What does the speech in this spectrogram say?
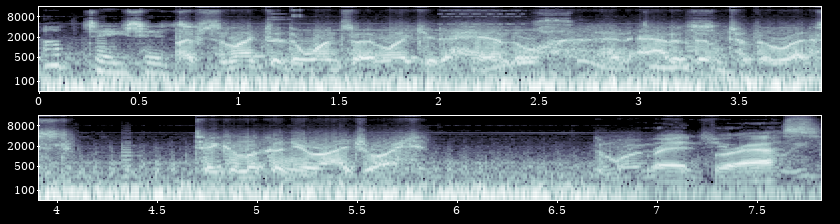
Updated. I've selected the ones I'd like you to handle and added them to the list. Take a look on your iDroid. The more Red brass.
